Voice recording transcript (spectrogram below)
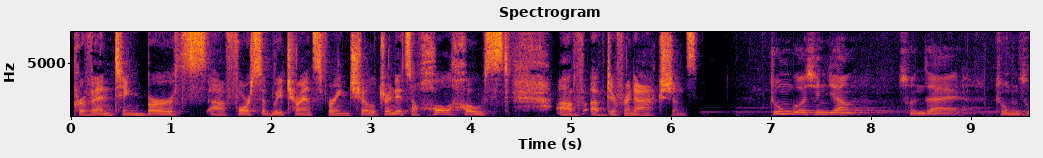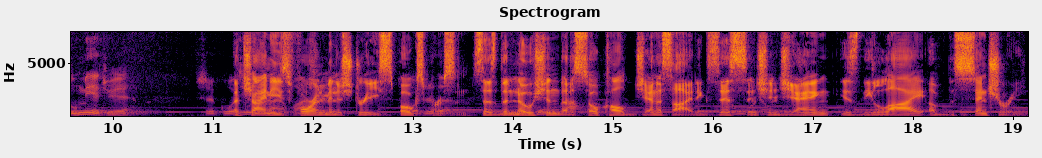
preventing births, uh, forcibly transferring children. It's a whole host of, of different actions. 中国新疆存在种族灭绝 A Chinese foreign ministry spokesperson says the notion that a so called genocide exists in Xinjiang is the lie of the century,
